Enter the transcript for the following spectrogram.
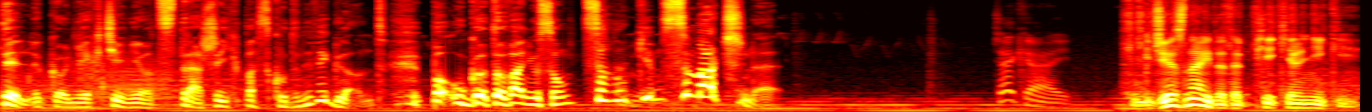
Tylko niech cię nie odstraszy ich paskudny wygląd. Po ugotowaniu są całkiem smaczne. Czekaj. Gdzie znajdę te piekielniki?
